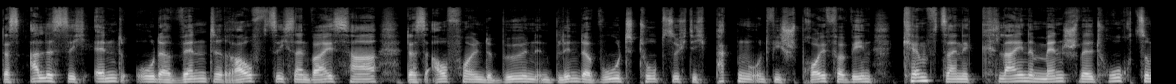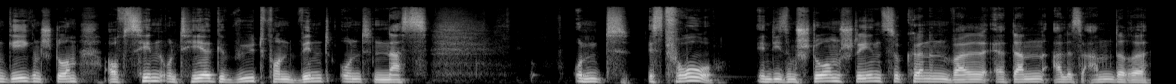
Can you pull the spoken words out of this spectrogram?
dass alles sich end oder wendt, rauft sich sein Weißhaar, das aufheulende Böen in blinder Wut tobsüchtig packen und wie Spreu verwehen, kämpft seine kleine Menschwelt hoch zum Gegensturm, aufs Hin und Her gewüht von Wind und Nass und ist froh, in diesem Sturm stehen zu können, weil er dann alles andere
